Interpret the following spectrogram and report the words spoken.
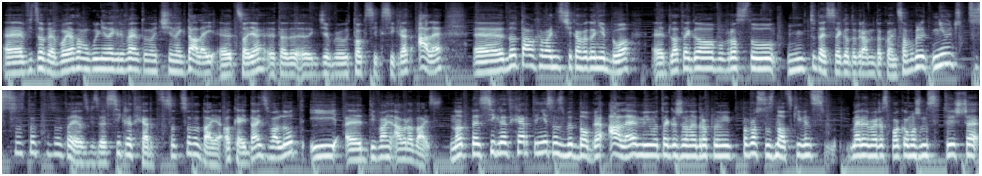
E, widzowie, bo ja tam ogólnie nagrywałem ten odcinek dalej, e, co nie? E, Ten, e, gdzie był Toxic Secret, ale e, no tam chyba nic ciekawego nie było, e, dlatego po prostu mm, tutaj z tego dogramy do końca. W ogóle nie wiem, czy- co, co, to, to, to, jest, widzę. Secret Heart, co, co to daje? Okej, Dice Valut i e, Divine Aura Dice. No te Secret Hearty nie są zbyt dobre, ale mimo tego, że one dropią mi po prostu z nocki, więc miarę, miarę spoko, możemy sobie tu jeszcze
